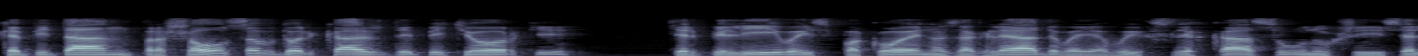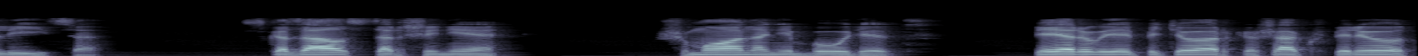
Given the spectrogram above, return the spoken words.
Капитан прошелся вдоль каждой пятерки, терпеливо и спокойно заглядывая в их слегка осунувшиеся лица. Сказал старшине, «Шмона не будет. Первая пятерка, шаг вперед».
